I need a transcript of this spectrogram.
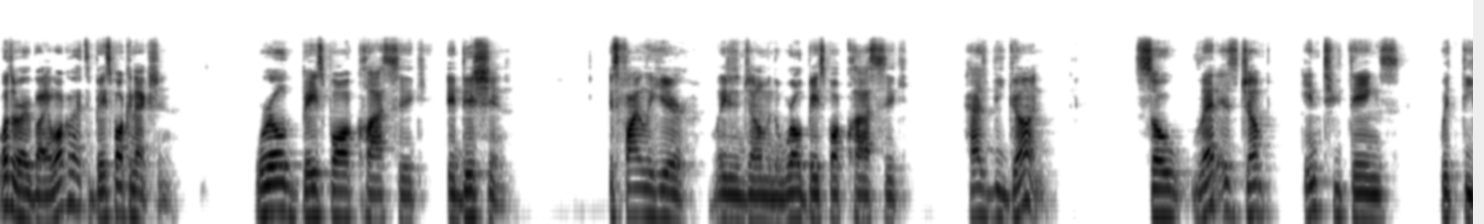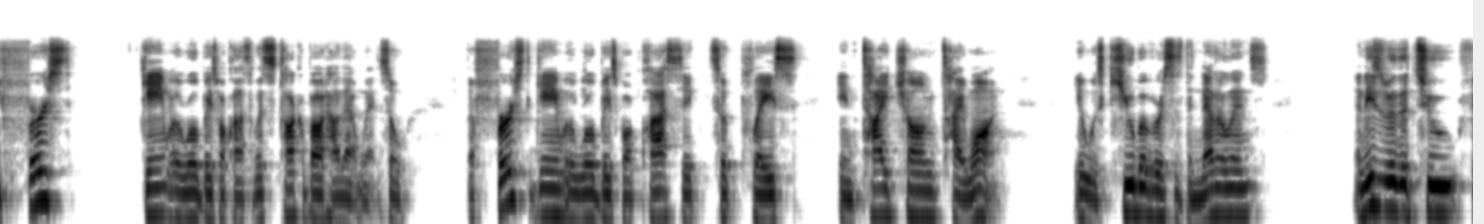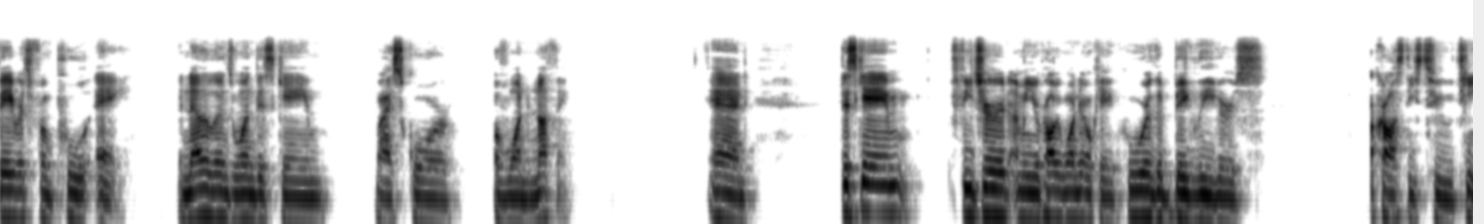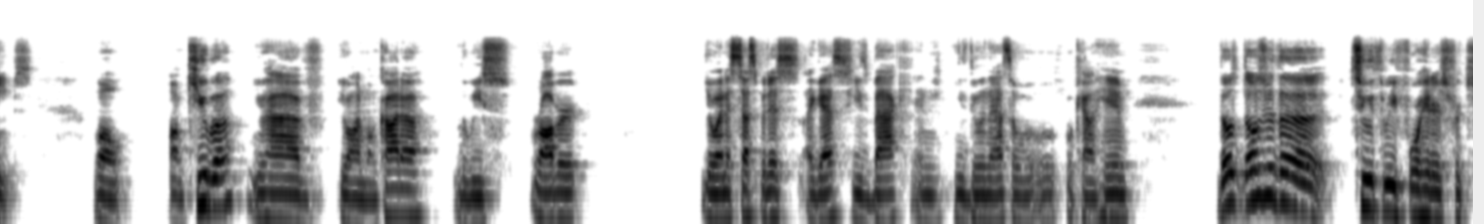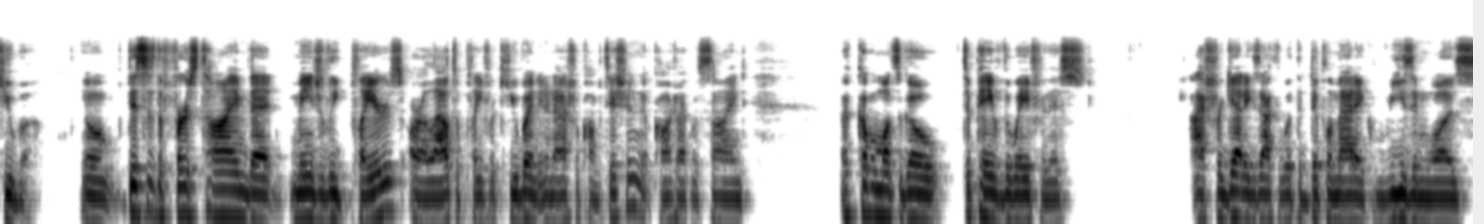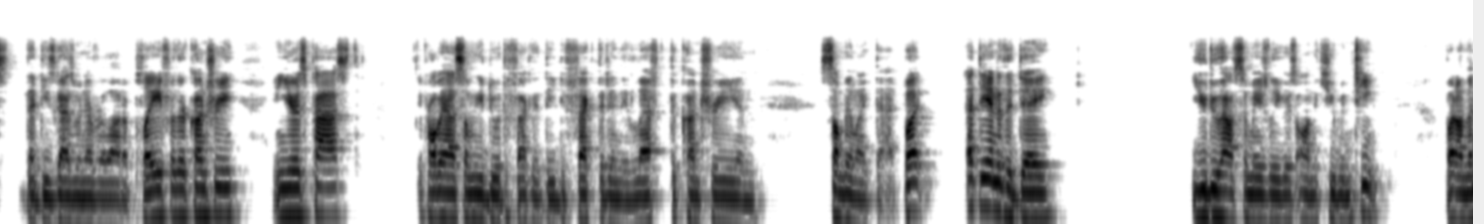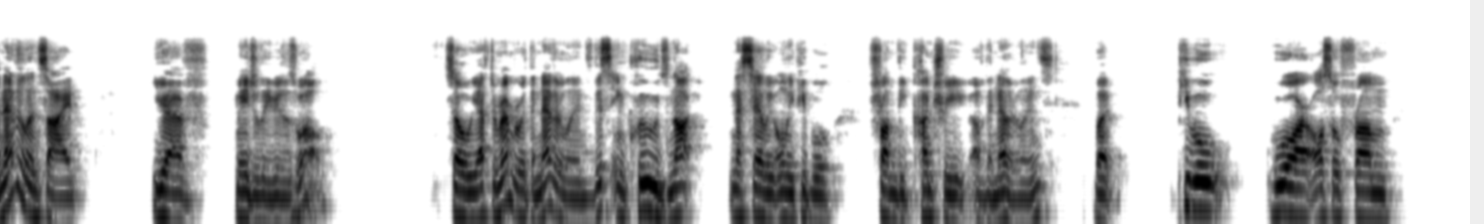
What's up, everybody? Welcome back to Baseball Connection, World Baseball Classic Edition. It's finally here, ladies and gentlemen. The World Baseball Classic has begun. So let us jump into things with the first game of the World Baseball Classic. Let's talk about how that went. So, the first game of the World Baseball Classic took place in Taichung, Taiwan. It was Cuba versus the Netherlands. And these were the two favorites from Pool A. The Netherlands won this game by a score of one to nothing. And this game featured, I mean, you're probably wondering, okay, who were the big leaguers across these two teams? Well, on Cuba, you have Yoan Moncada, Luis Robert, Yoenis Cespedes, I guess he's back and he's doing that, so we'll, we'll count him. Those those are the two, three, four hitters for Cuba. You know, this is the first time that major league players are allowed to play for Cuba in international competition. The contract was signed a couple months ago to pave the way for this. I forget exactly what the diplomatic reason was that these guys were never allowed to play for their country in years past. It probably has something to do with the fact that they defected and they left the country and something like that. But at the end of the day, you do have some major leaguers on the Cuban team. But on the Netherlands side, you have major leaguers as well. So you have to remember with the Netherlands, this includes not necessarily only people from the country of the Netherlands, but people who are also from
